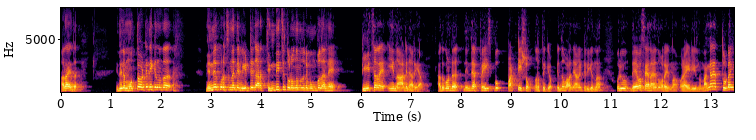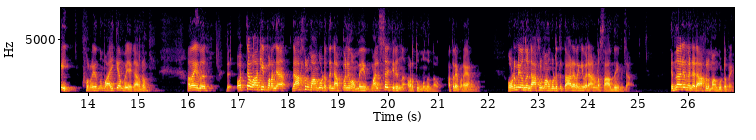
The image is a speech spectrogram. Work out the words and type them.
അതായത് ഇതിൽ മൊത്തം ഇട്ടിരിക്കുന്നത് നിന്നെക്കുറിച്ച് നിന്റെ വീട്ടുകാർ ചിന്തിച്ചു തുടങ്ങുന്നതിന് മുമ്പ് തന്നെ ടീച്ചറെ ഈ നാടിനറിയാം. അതുകൊണ്ട് നിന്റെ ഫേസ്ബുക്ക് പട്ടി ഷോ നിർത്തിക്കോ എന്ന് പറഞ്ഞാണ് ഇട്ടിരിക്കുന്ന ഒരു ദേവസേന എന്ന് പറയുന്ന ഒരു ഐഡിയയിൽ നിന്ന്. അങ്ങനെ തുടങ്ങി. കുറേയൊന്നും വായിക്കാൻ പോയ കാരണം അതായത് ഒറ്റ വാക്കി പറഞ്ഞ രാഹുൽ മാങ്കൂട്ടത്തിന്റെ അപ്പനും അമ്മയും മത്സരിച്ചിരുന്ന് അവിടെ തുമ്മുന്നുണ്ടാവും. അത്രേ പറയാനുള്ളൂ. ഉടനെ ഒന്നും രാഹുൽ മാങ്കൂട്ടത്തിൽ താഴെ ഇറങ്ങി വരാനുള്ള സാധ്യതയുമില്ല. എന്നാലും എന്റെ രാഹുൽ മാങ്കൂട്ടമേ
